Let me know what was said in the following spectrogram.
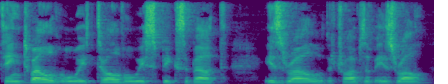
10, 12 always twelve always speaks about Israel or the tribes of Israel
